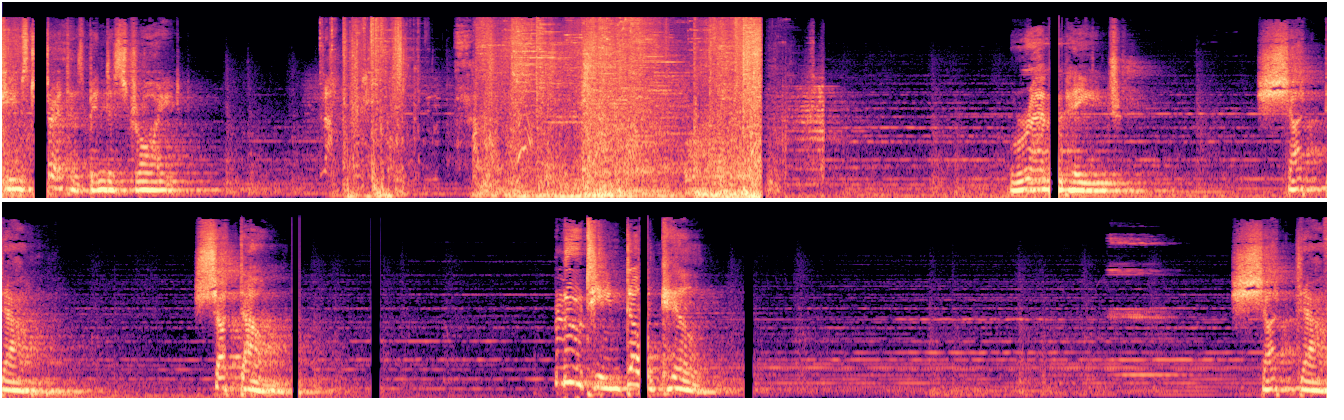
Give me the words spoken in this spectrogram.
Team's turret has been destroyed. Rampage. Shut down. Shut down. Blue Team double kill. Shut down.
